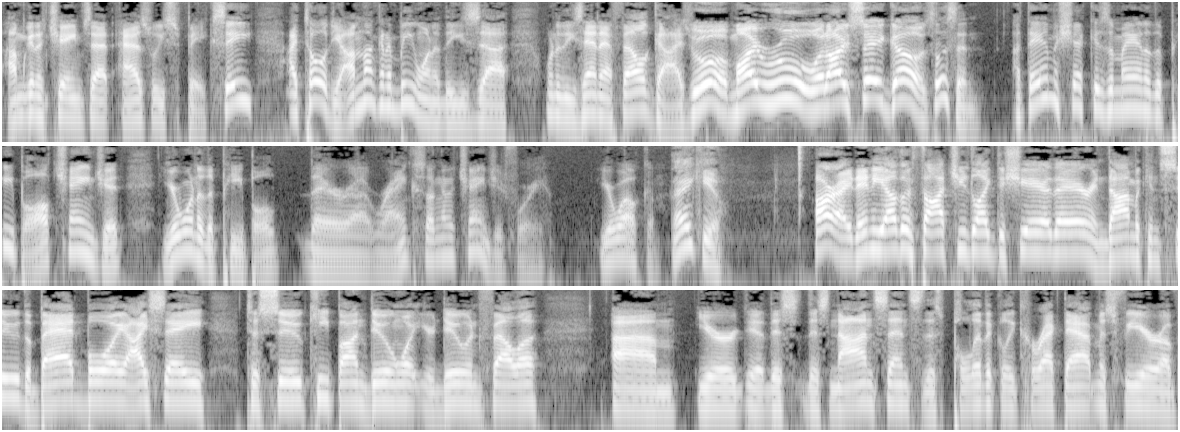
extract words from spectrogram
I'm going to change that as we speak. See, I told you I'm not going to be one of these uh, one of these NFL guys. Oh, my rule, what I say goes. Listen, Adamashek is a man of the people. I'll change it. You're one of the people there, uh, rank, so I'm going to change it for you. You're welcome. Thank you. All right. Any other thoughts you'd like to share there? Ndamukong Suh, the bad boy, I say to Suh, keep on doing what you're doing, fella. Um, you're uh, this this nonsense, this politically correct atmosphere of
